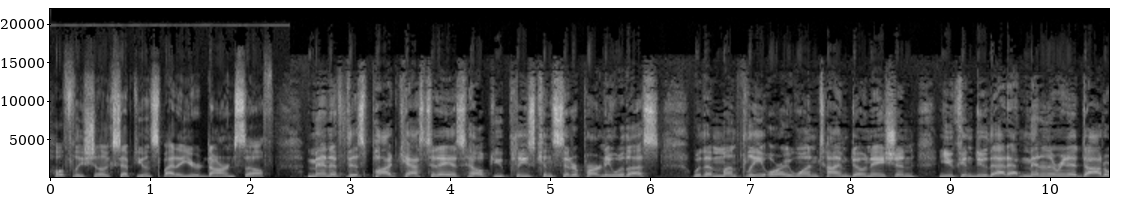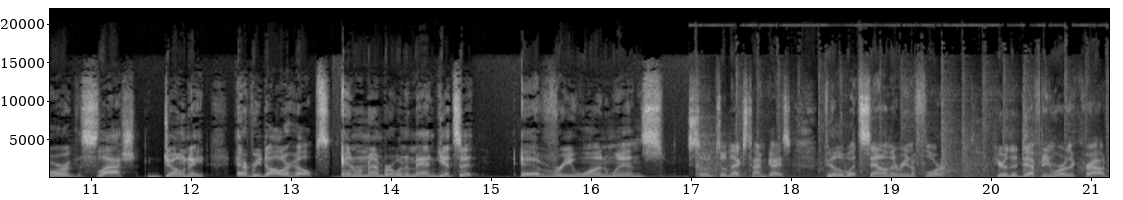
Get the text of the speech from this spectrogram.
Hopefully, she'll accept you in spite of your darn self. Men, if this podcast today has helped you, please consider partnering with us with a monthly or a one-time donation. You can do that at meninthearena.org slash donate. Every dollar helps. And remember, when a man gets it, everyone wins. So until next time, guys, feel the wet sand on the arena floor. Hear the deafening roar of the crowd.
